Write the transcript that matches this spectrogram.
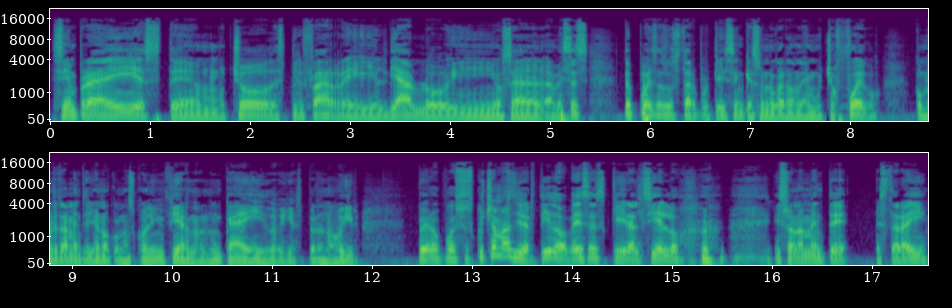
siempre hay este mucho despilfarre y el diablo, y, o sea, a veces te puedes asustar porque dicen que es un lugar donde hay mucho fuego. Completamente yo no conozco el infierno, nunca he ido y espero no ir. Pero pues se escucha más divertido a veces que ir al cielo y solamente estar ahí.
